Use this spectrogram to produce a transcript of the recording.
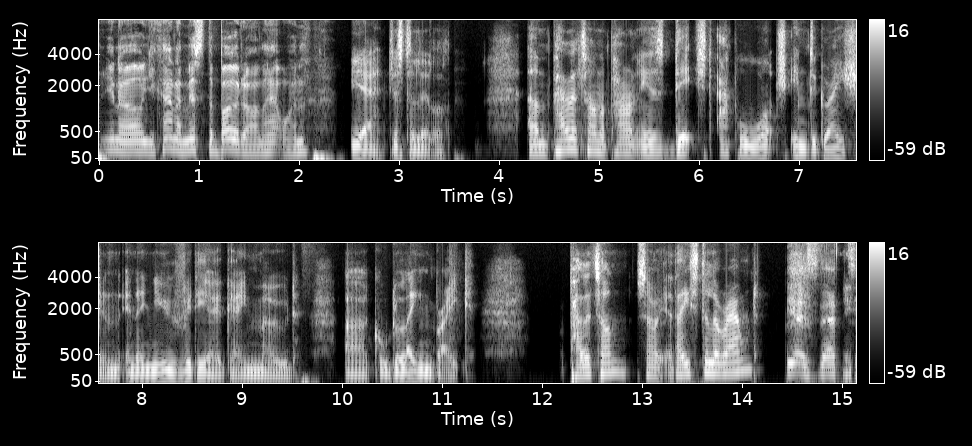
you know, you kind of missed the boat on that one. Yeah, just a little. Um, Peloton apparently has ditched Apple Watch integration in a new video game mode uh, called Lane Break. Peloton, sorry, are they still around? Yes, that's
